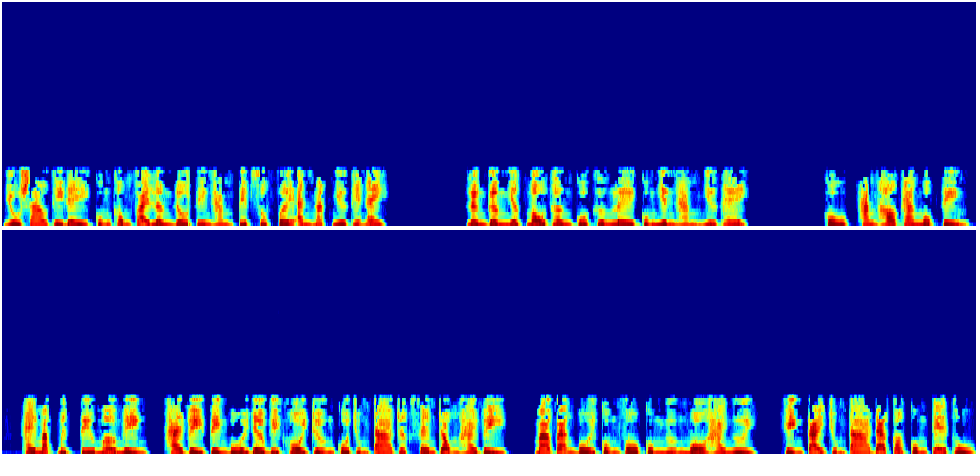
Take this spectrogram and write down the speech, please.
dù sao thì đây cũng không phải lần đầu tiên hắn tiếp xúc với ánh mắt như thế này. Lần gần nhất mẫu thân của Khương Lê cũng nhìn hắn như thế. Khụ, hắn ho khan một tiếng, thay mặt bích tiêu mở miệng, hai vị tiền bối đều biết hội trưởng của chúng ta rất xem trọng hai vị, mà vãn bối cũng vô cùng ngưỡng mộ hai người, hiện tại chúng ta đã có cùng kẻ thù,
